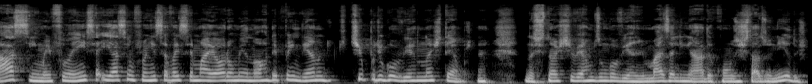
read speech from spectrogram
há sim uma influência e essa influência vai ser maior ou menor dependendo de que tipo de governo nós temos. Né? Se nós tivermos um governo mais alinhado com os Estados Unidos,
